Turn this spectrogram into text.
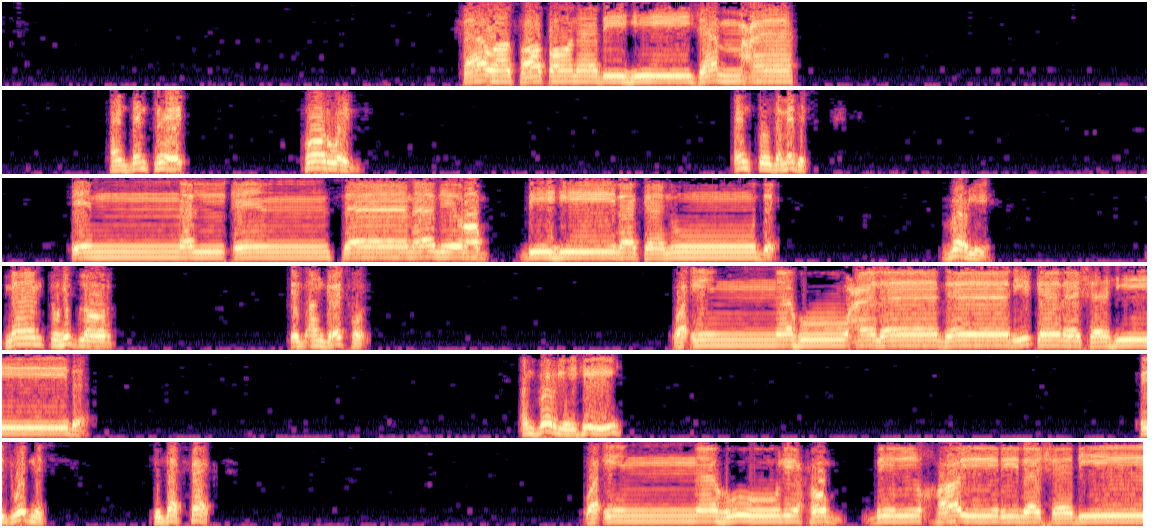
فوسطن به جمعا. And then trade forward. into the middle. إن الإنسان لربه لكنود Verily, man to his Lord is ungrateful. وإنه على ذلك لشهيد And verily he is witness to that fact. وإنه لحب الخير لشديد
